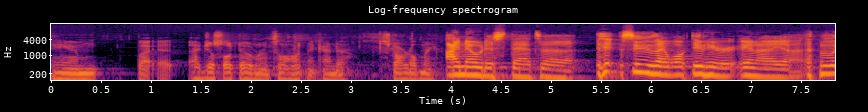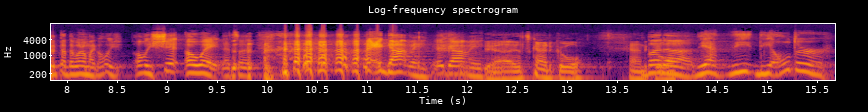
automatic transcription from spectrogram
And but I just looked over and saw it, and it kind of startled me. I noticed that uh, as soon as I walked in here and I uh, looked at the window, I'm like, holy, holy shit! Oh wait, that's a. it got me. It got me. Yeah, it's kind of cool. Kind of But cool. uh, yeah, the the older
